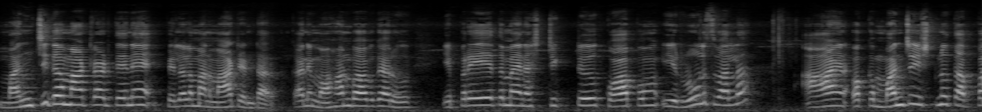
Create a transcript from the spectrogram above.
మంచిగా మాట్లాడితేనే పిల్లలు మన మాట వింటారు. కానీ మోహన్ బాబు గారు విపరీతమైన స్ట్రిక్ట్ కోపం ఈ రూల్స్ వల్ల ఆయన ఒక మంచు ఇష్ను తప్ప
